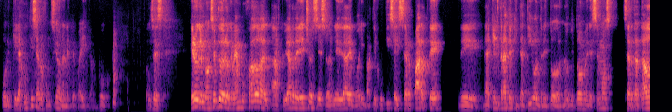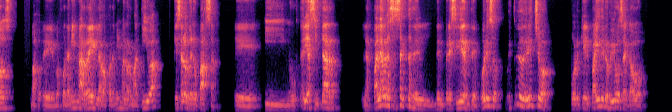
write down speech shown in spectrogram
Porque la justicia no funciona en este país tampoco. Entonces, creo que el concepto de lo que me ha empujado a, estudiar derecho es eso, es la idea de poder impartir justicia y ser parte de, aquel trato equitativo entre todos, ¿no? que todos merecemos ser tratados bajo, eh, bajo, la misma regla, bajo la misma normativa, que es algo que no pasa. Eh, y me gustaría citar las palabras exactas del, del, presidente. Por eso estudio derecho porque el país de los vivos se acabó.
